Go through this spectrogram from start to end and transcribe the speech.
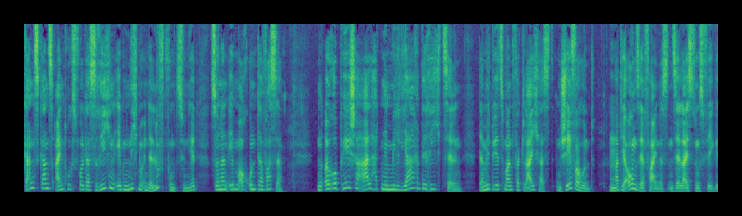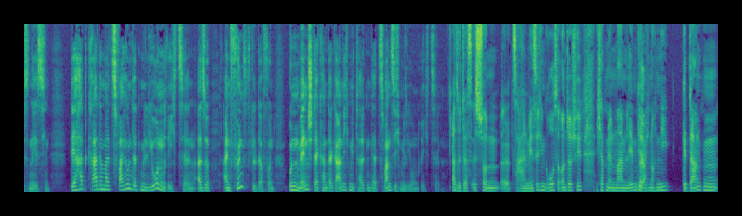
ganz, ganz eindrucksvoll, dass Riechen eben nicht nur in der Luft funktioniert, sondern eben auch unter Wasser. Ein europäischer Aal hat eine Milliarde Riechzellen damit du jetzt mal einen Vergleich hast, ein Schäferhund hm. hat ja auch ein sehr feines, ein sehr leistungsfähiges Näschen. Der hat gerade mal 200 Millionen Riechzellen, also ein Fünftel davon. Und ein Mensch, der kann da gar nicht mithalten, der hat 20 Millionen Riechzellen. Also das ist schon äh, zahlenmäßig ein großer Unterschied. Ich habe mir in meinem Leben, glaube ja. ich, noch nie Gedanken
